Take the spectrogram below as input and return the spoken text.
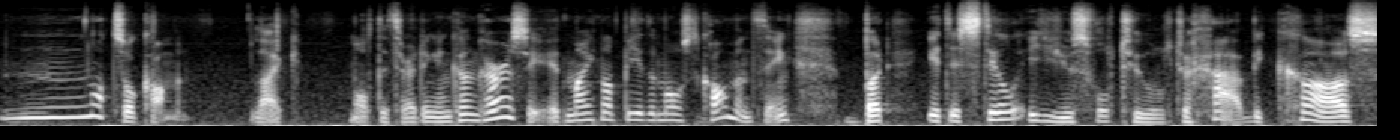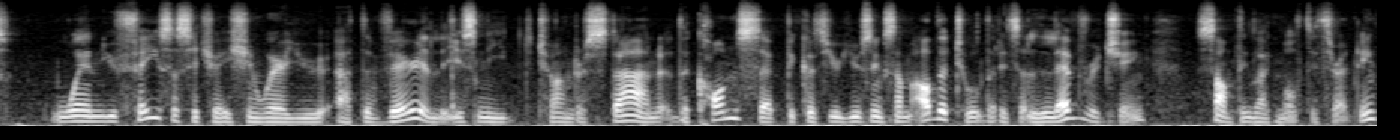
not so common, like multi-threading and concurrency. It might not be the most common thing, but it is still a useful tool to have because when you face a situation where you at the very least need to understand the concept because you're using some other tool that is leveraging something like multi-threading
